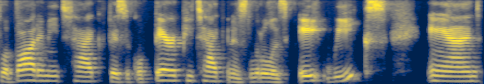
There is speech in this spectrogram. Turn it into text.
phlebotomy tech, physical therapy tech in as little as eight weeks. And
